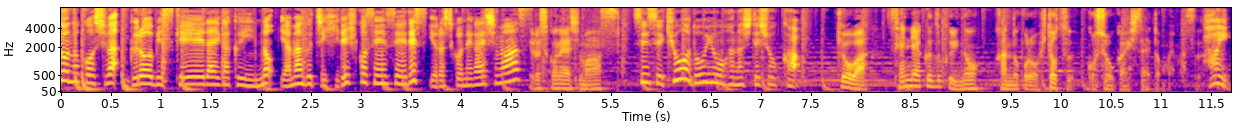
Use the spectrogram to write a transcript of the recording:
今日の講師はグロービス経営大学院の山口秀彦先生です。よろしくお願いします。よろしくお願いします。先生今日はどういうお話でしょうか？今日は戦略作りの勘どを一つご紹介したいと思います。はい。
